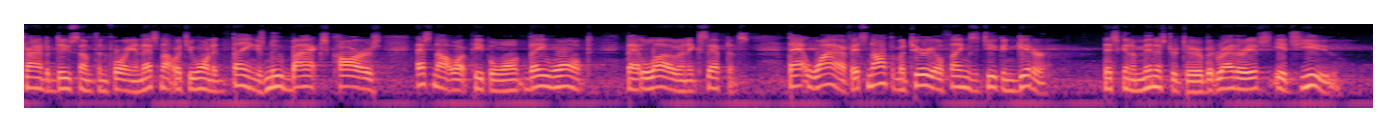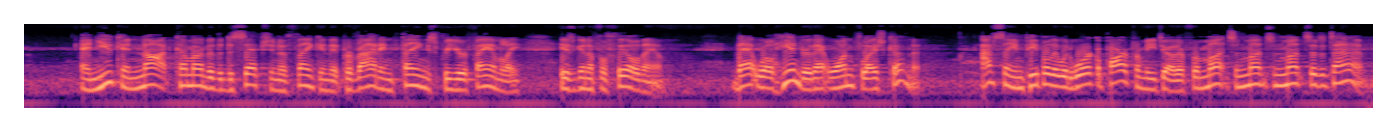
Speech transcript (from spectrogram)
trying to do something for you, and that's not what you wanted. Things, new bikes, cars, that's not what people want. They want that love and acceptance. That wife, it's not the material things that you can get her that's going to minister to her, but rather it's, it's you and you cannot come under the deception of thinking that providing things for your family is going to fulfill them. That will hinder that one flesh covenant. I've seen people that would work apart from each other for months and months and months at a time.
